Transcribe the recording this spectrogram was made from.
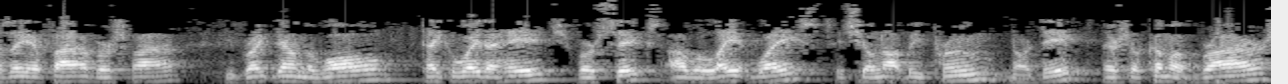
Isaiah 5, verse 5. You break down the wall, take away the hedge. Verse 6, I will lay it waste. It shall not be pruned nor digged. There shall come up briars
